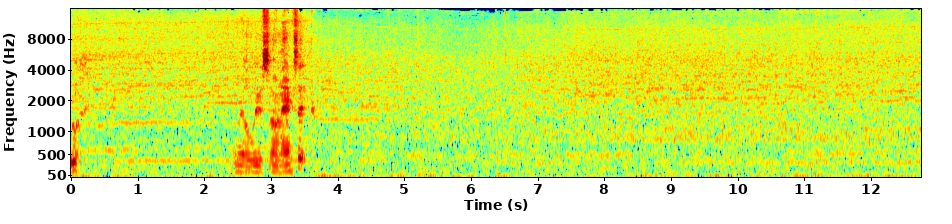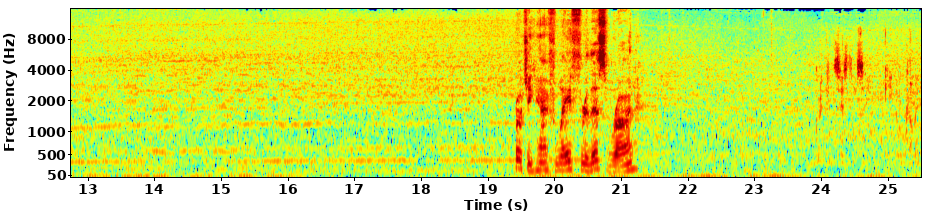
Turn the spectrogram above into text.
Ooh. A little loose on exit. Approaching halfway for this run. Good consistency. Keep them coming.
